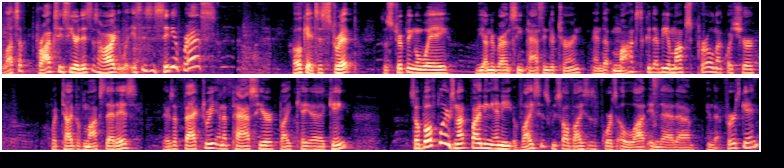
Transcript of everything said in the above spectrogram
Lots of proxies here. This is hard. Is this a City of Brass? Okay, it's a strip. So stripping away the Underground Sea, passing the turn. And that Mox, could that be a Mox Pearl? Not quite sure what type of Mox that is. There's a factory and a pass here by K uh, King. So both players not finding any vises. We saw vises, of course, a lot in that uh, in that first game.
